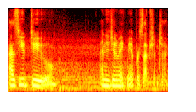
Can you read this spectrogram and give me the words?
As you do, I need you to make me a perception check.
